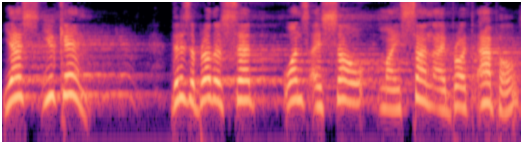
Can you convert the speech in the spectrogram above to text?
Yes, you can. There is a brother said, once I saw my son, I brought apples,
